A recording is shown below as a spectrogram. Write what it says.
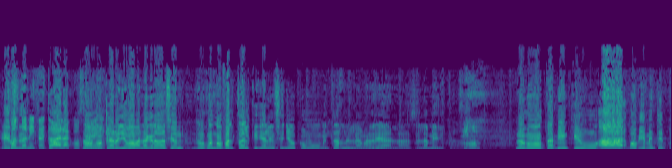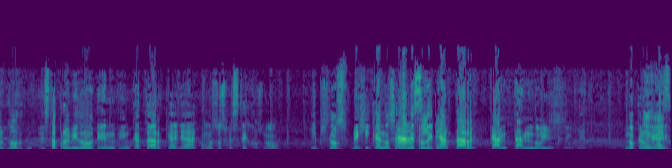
Este- Con tonito y toda la cosa. No, ¿eh? no, claro, llevaba la grabación. Luego no faltó el que ya le enseñó cómo aumentarle la madre a las de la América, ¿no? Luego también que hubo... Ah, obviamente pues no, está prohibido en, en Qatar que haya como estos festejos, ¿no? Y pues los mexicanos en Ah, el metro sí, de pero- Qatar cantando y... y- no creo Eh, que... es-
